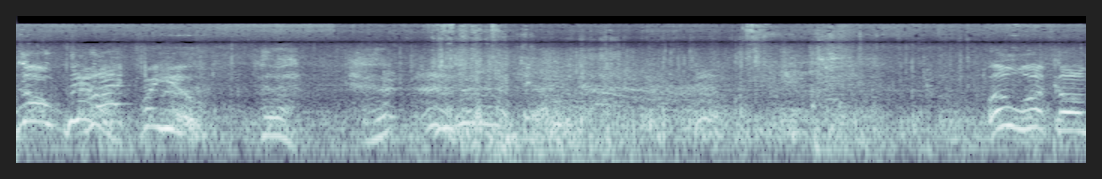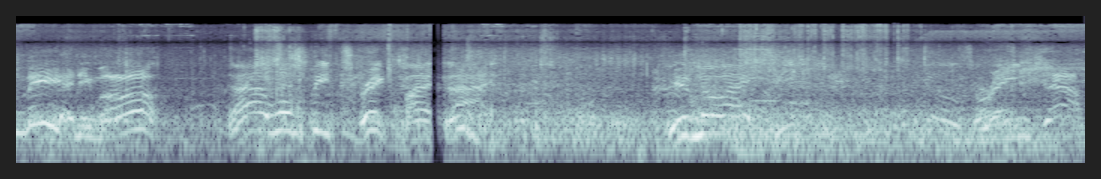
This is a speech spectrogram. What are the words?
No blood for you! Won't work on me anymore! I won't be tricked by that! You've no idea! Skills range out!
